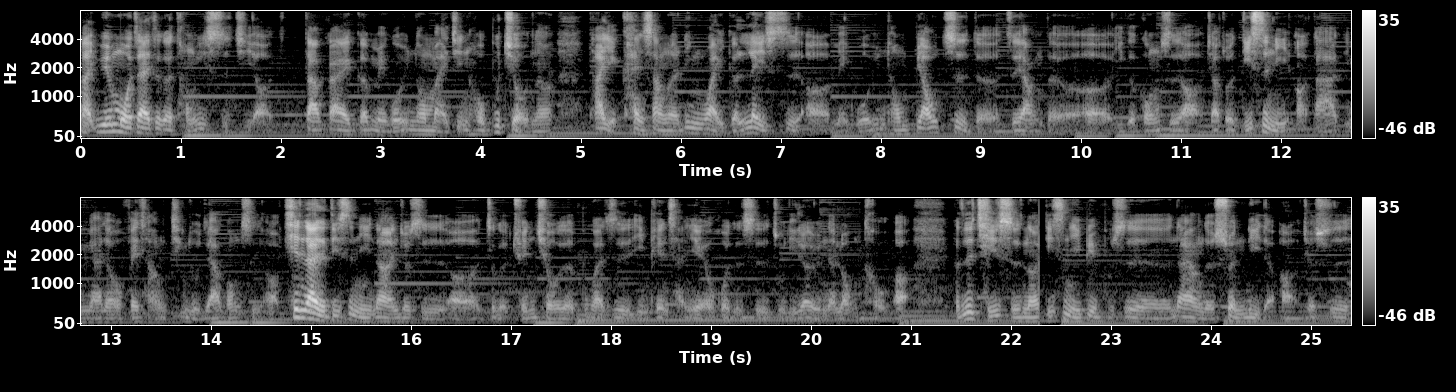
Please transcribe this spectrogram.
那约莫在这个同一时期啊。大概跟美国运通买进后不久呢，他也看上了另外一个类似呃美国运通标志的这样的呃一个公司啊，叫做迪士尼啊，大家应该都非常清楚这家公司啊。现在的迪士尼当然就是呃这个全球的不管是影片产业或者是主题乐园的龙头啊。可是其实呢，迪士尼并不是那样的顺利的啊，就是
